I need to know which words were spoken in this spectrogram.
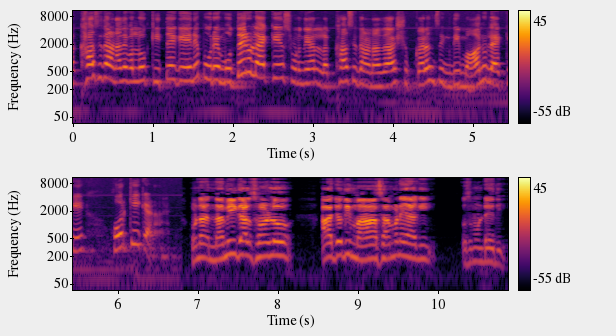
ਲੱਖਾ ਸਿਧਾਣਾ ਦੇ ਵੱਲੋਂ ਕੀਤੇ ਗਏ ਨੇ। ਪੂਰੇ ਮੁੱਦੇ ਨੂੰ ਲੈ ਕੇ ਸੁਣਦੇ ਹਾਂ ਲੱਖਾ ਸਿਧਾਣਾ ਦਾ ਸ਼ੁਭਕਰਨ ਸਿੰਘ ਦੀ ਮਾਂ ਨੂੰ ਲੈ ਕੇ ਹੋਰ ਕੀ ਕਹਿਣਾ ਹੈ? ਹੁਣ ਆਹ ਨਵੀਂ ਗੱਲ ਸੁਣ ਲਓ। ਅੱਜ ਉਹਦੀ ਮਾਂ ਸਾਹਮਣੇ ਆ ਗਈ ਉਸ ਮੁੰਡੇ ਦੀ।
